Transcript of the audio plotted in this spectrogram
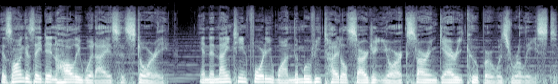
as long as they didn't Hollywoodize his story. And in 1941, the movie titled Sergeant York, starring Gary Cooper, was released.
